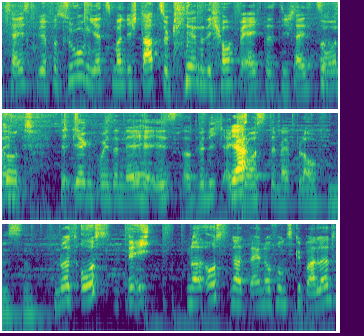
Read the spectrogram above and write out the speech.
Das heißt, wir versuchen jetzt mal die Stadt zu clearen und ich hoffe echt, dass die scheiß Zone Gott. hier irgendwo in der Nähe ist und wir nicht Ja. across the map laufen müssen. Nordosten. Ey, Nordosten hat einer auf uns geballert.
